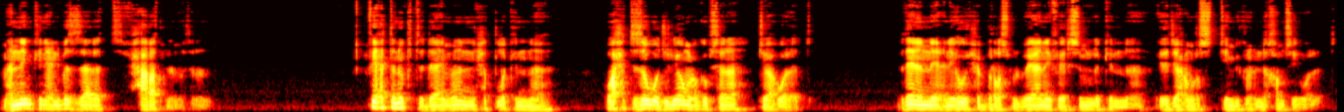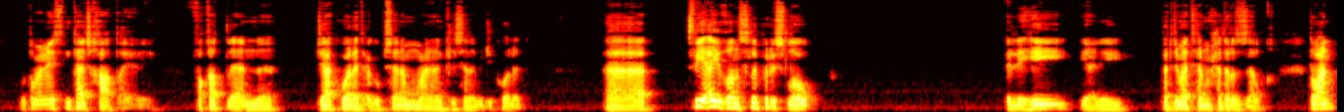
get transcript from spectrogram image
مع إنه يمكن يعني بس زادت في حارتنا مثلا. في حتى نكتة دائما يحط لك انه واحد تزوج اليوم وعقب سنة جاه ولد. بعدين إنه يعني هو يحب الرسم البياني فيرسم لك انه إذا جاء عمره 60 بيكون عنده 50 ولد. وطبعا يعني استنتاج خاطئ يعني. فقط لأن جاك ولد عقب سنة مو معناه إن كل سنة بيجيك ولد. آه في أيضا slippery slope اللي هي يعني ترجمتها المنحدر الزلق. طبعا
